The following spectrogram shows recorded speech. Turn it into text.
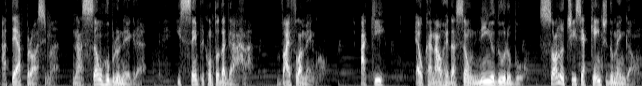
Até a próxima, Nação Rubro-Negra. E sempre com toda garra. Vai Flamengo. Aqui é o canal Redação Ninho do Urubu. Só notícia quente do Mengão.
